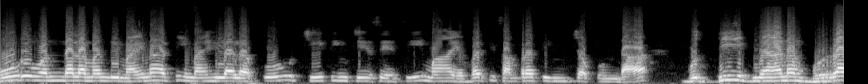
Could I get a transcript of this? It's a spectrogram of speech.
మూడు వందల మంది మైనార్టీ మహిళలకు చీటింగ్ చేసేసి మా ఎవరికి సంప్రదించకుండా బుద్ధి జ్ఞానం బుర్ర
